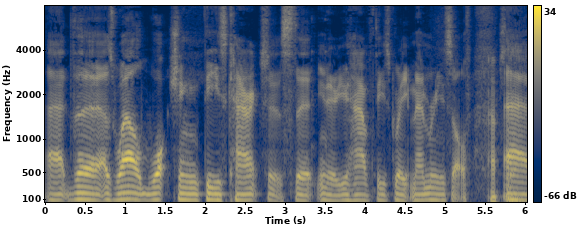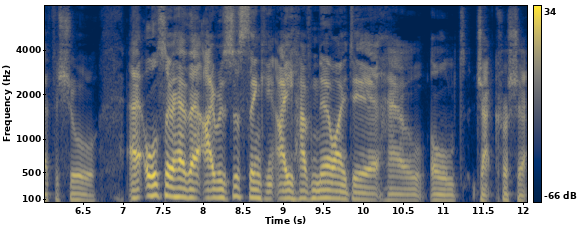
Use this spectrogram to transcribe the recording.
uh, there as well, watching these characters that, you know, you have these great memories of, uh, for sure. Uh, also, Heather, I was just thinking, I have no idea how old Jack Crusher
